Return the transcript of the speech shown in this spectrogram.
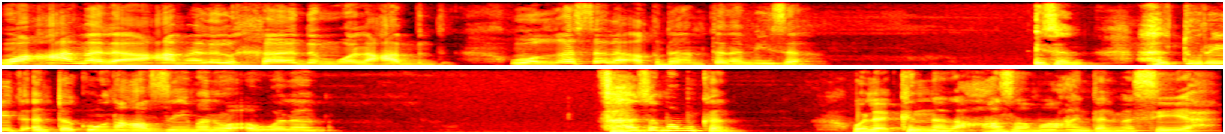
وعمل عمل الخادم والعبد وغسل أقدام تلاميذه. اذا هل تريد أن تكون عظيما وأولا؟ فهذا ممكن. ولكن العظمة عند المسيح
